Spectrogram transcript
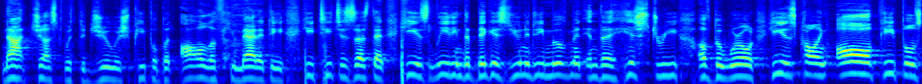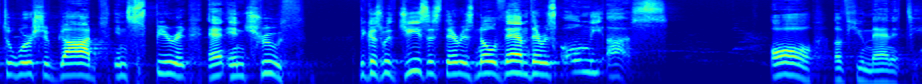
Not just with the Jewish people, but all of humanity. He teaches us that he is leading the biggest unity movement in the history of the world. He is calling all peoples to worship God in spirit and in truth. Because with Jesus, there is no them, there is only us. All of humanity.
